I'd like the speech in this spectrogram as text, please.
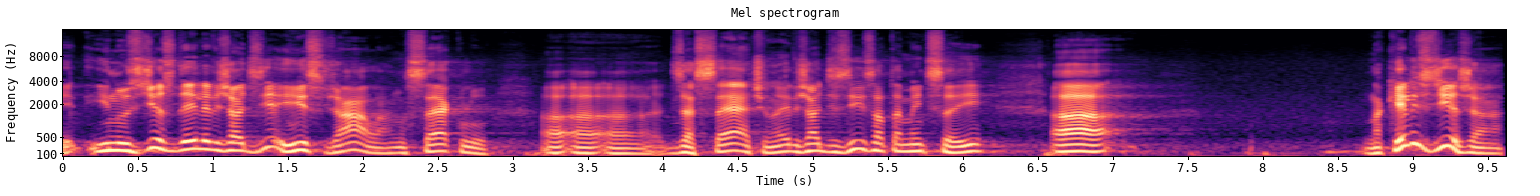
E, nos dias dele ele já dizia isso, já lá no século uh, uh, uh, 17, né? ele já dizia exatamente isso aí. Ah, naqueles dias já.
